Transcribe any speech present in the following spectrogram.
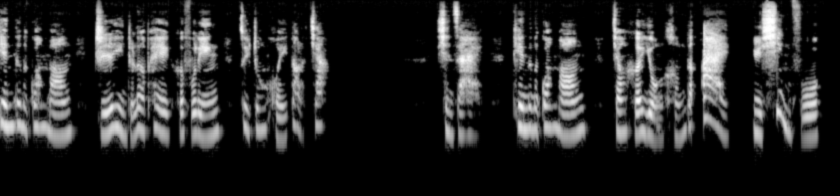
天灯的光芒指引着乐佩和福林，最终回到了家。现在，天灯的光芒将和永恒的爱与幸福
